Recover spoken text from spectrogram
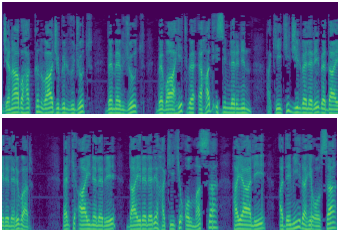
Cenabı Hakk'ın vacibül vücut ve mevcut ve vahid ve ehad isimlerinin hakiki cilveleri ve daireleri var. Belki ayneleri, daireleri hakiki olmazsa, hayali, ademi dahi olsa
